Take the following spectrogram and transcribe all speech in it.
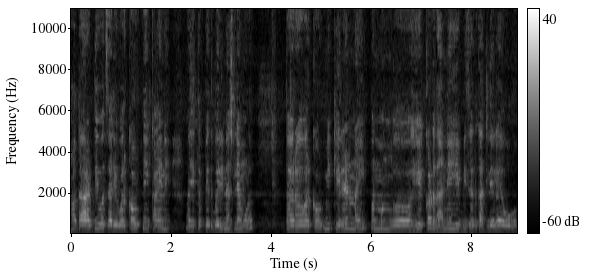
आता आठ दिवस झाले वर्कआउट नाही काय नाही. माझी तब्येत बरी नसल्यामुळं. तर वर्कआउट मी केलेलं नाही. पण मग हे कडधान्य हे भिजत घातलेलं आहे हो.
